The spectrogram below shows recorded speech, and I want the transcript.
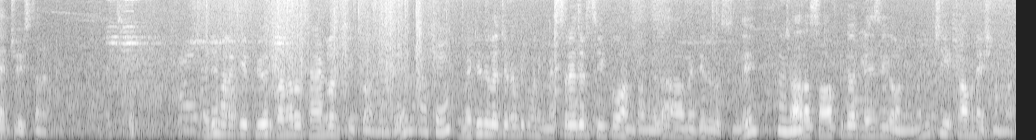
నేను చూపిస్తానండి. ఇది మనకి ప్యూర్ బనారస్ హ్యాండ్లూమ్ సీకో అండి ఇది. ఓకే. మెటీరియల్ వచ్చేటప్పటికి మనకి మెస్సరైజర్ సీకో అంటాం కదా ఆ మెటీరియల్ వస్తుంది. చాలా సాఫ్ట్గా గ్లేజీగా ఉంటుంది. మంచి కాంబినేషన్ అన్నమాట.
